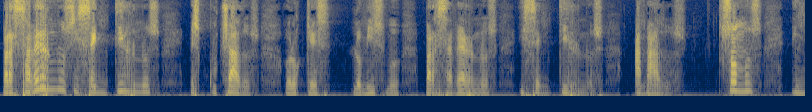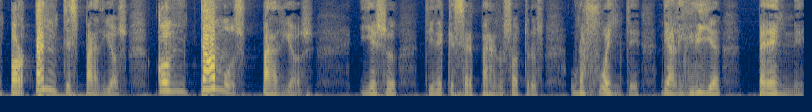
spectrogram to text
para sabernos y sentirnos escuchados, o lo que es lo mismo, para sabernos y sentirnos amados. Somos importantes para Dios, contamos para Dios, y eso tiene que ser para nosotros una fuente de alegría perenne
